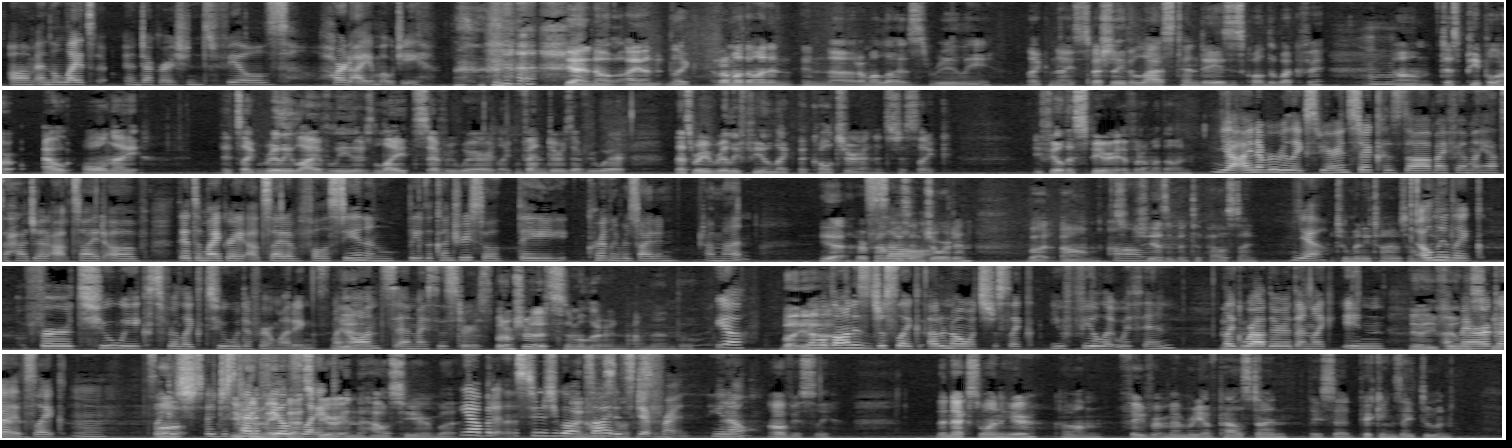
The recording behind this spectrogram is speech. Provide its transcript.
um, and the lights and decorations feels hard eye emoji. yeah, no, I un- like Ramadan in in uh, Ramallah is really like nice, especially the last ten days. It's called the Waqf. Mm-hmm. Um, just people are out all night. It's like really lively. There's lights everywhere, like vendors everywhere. That's where you really feel like the culture, and it's just like you feel the spirit of Ramadan. Yeah, I never really experienced it because uh, my family had to hajj it outside of. They had to migrate outside of Palestine and leave the country, so they currently reside in Amman. Yeah, her family's in Jordan, but um, Um, she hasn't been to Palestine Yeah, too many times. How only like for two weeks for like two different weddings. My Yeah. aunts and my sisters. But I'm sure it's similar in Amman though. Yeah, But yeah, Ramadan is just like I don't know. It's just like you feel it within, like Mhm. rather than like in yeah, you feel America. It's like mm, it's like it's, it just kind of feels like spirit in the house here, but yeah. But as soon as you go it's outside, it's, same. different. You yeah, know. obviously. The next one here, um, favorite memory of Palestine. They said picking zaytun.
